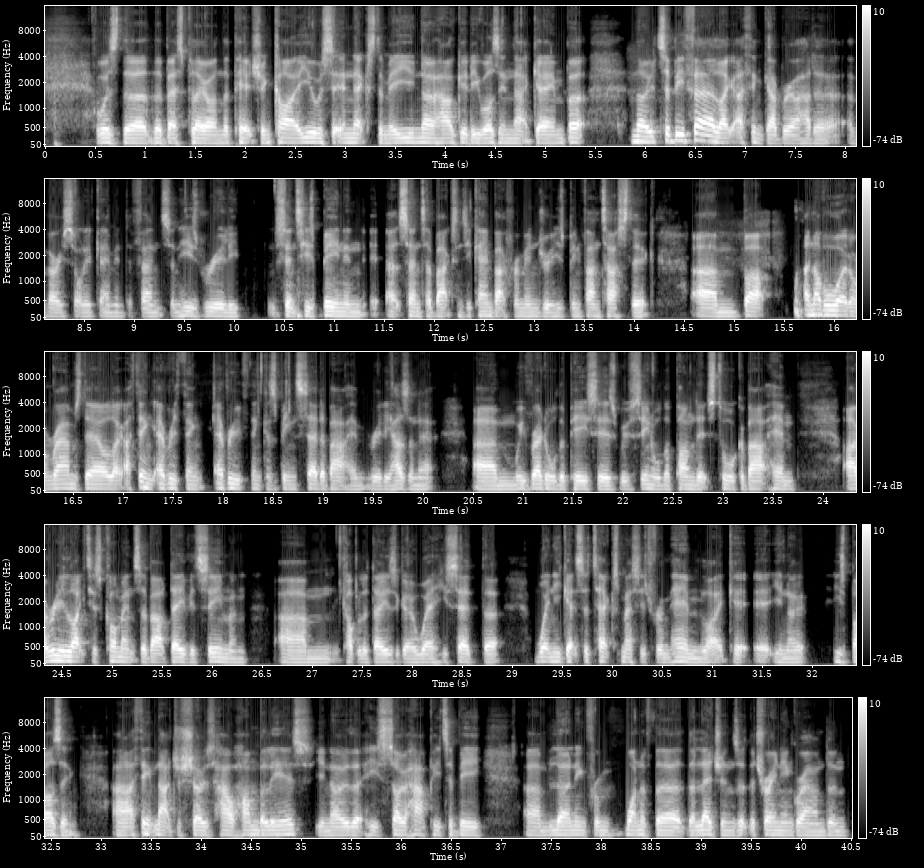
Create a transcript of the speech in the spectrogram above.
was the the best player on the pitch, and Kaya, you were sitting next to me. You know how good he was in that game, but no, to be fair, like I think Gabriel had a, a very solid game in defence, and he's really since he's been in at centre back since he came back from injury. He's been fantastic. Um, but another word on Ramsdale, like I think everything everything has been said about him, really, hasn't it? Um, we've read all the pieces, we've seen all the pundits talk about him. I really liked his comments about David Seaman um, a couple of days ago, where he said that when he gets a text message from him, like it, it you know, he's buzzing. Uh, I think that just shows how humble he is. You know that he's so happy to be um, learning from one of the the legends at the training ground. And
